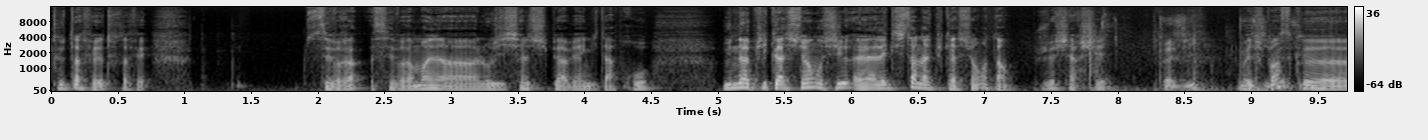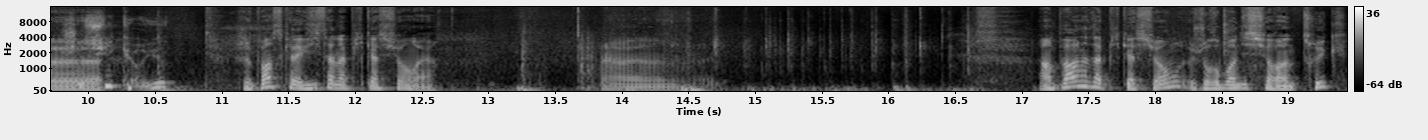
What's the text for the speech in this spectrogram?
Tout à fait, tout à fait. C'est vrai, c'est vraiment un logiciel super bien, Guitar Pro. Une application aussi, elle existe en application. Attends, je vais chercher. Vas-y. Mais Vas-y, je pense vas-y. que Je suis curieux. je pense qu'elle existe en application, ouais. Euh, En parlant d'application, je rebondis sur un truc.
